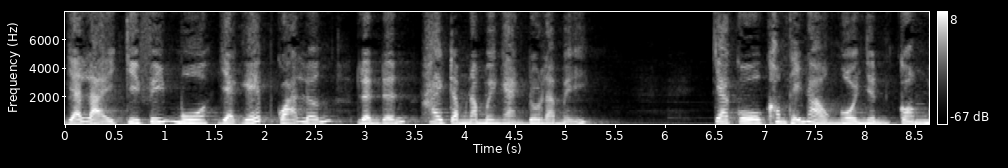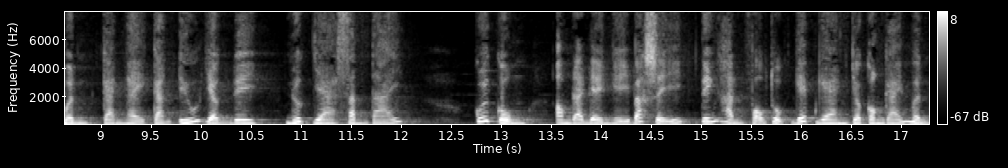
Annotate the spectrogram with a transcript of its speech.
giả lại chi phí mua và ghép quá lớn lên đến 250.000 đô la Mỹ. Cha cô không thể nào ngồi nhìn con mình càng ngày càng yếu dần đi, nước da xanh tái. Cuối cùng, ông đã đề nghị bác sĩ tiến hành phẫu thuật ghép gan cho con gái mình.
